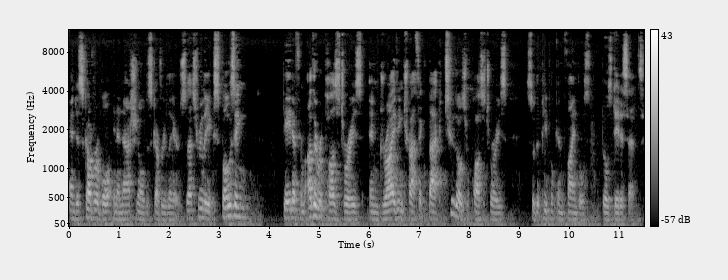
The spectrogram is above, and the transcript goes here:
and discoverable in a national discovery layer. So that's really exposing data from other repositories and driving traffic back to those repositories so that people can find those, those data sets.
